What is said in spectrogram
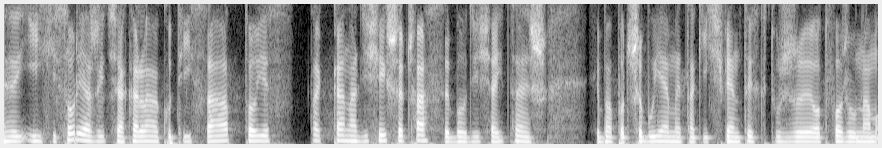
y, i historia życia Karla Kutisa to jest taka na dzisiejsze czasy, bo dzisiaj też chyba potrzebujemy takich świętych, którzy otworzą nam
